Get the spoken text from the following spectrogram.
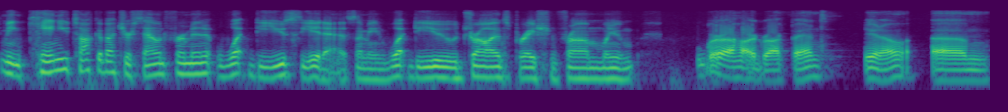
I mean, can you talk about your sound for a minute? What do you see it as? I mean, what do you draw inspiration from when you? we're a hard rock band you know um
